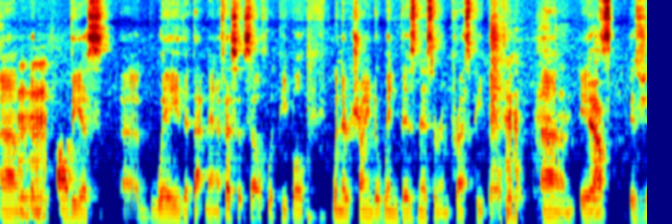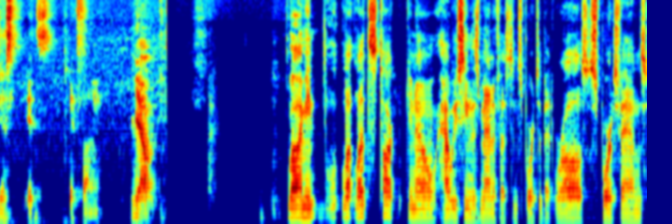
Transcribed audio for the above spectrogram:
um, mm-hmm. and obvious uh, way that that manifests itself with people when they're trying to win business or impress people um, is yeah. is just it's it's funny. Yeah. Well, I mean, l- let's talk. You know how we've seen this manifest in sports a bit. We're all sports fans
